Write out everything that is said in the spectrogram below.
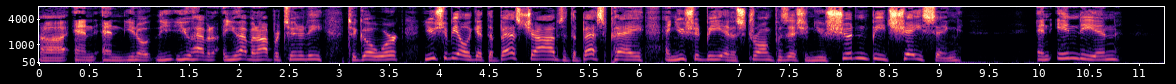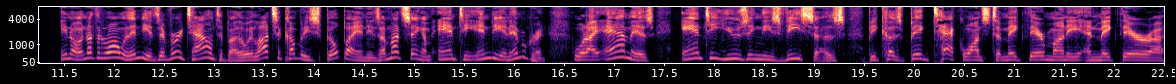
uh, and and you know you have an you have an opportunity to go work, you should be able to get the best jobs at the best pay, and you should be in a strong position. You shouldn't be chasing an Indian you know, nothing wrong with Indians. They're very talented, by the way. Lots of companies built by Indians. I'm not saying I'm anti-Indian immigrant. What I am is anti using these visas because big tech wants to make their money and make their uh,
